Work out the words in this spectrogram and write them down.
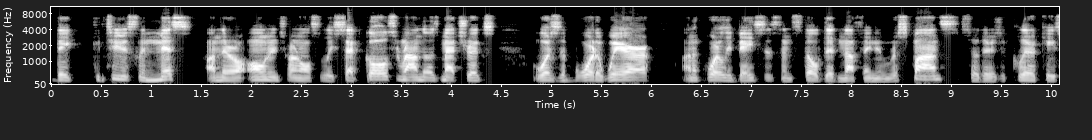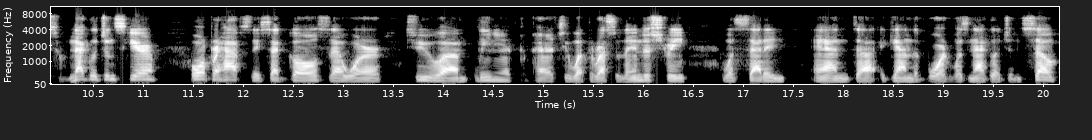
they continuously miss on their own internally set goals around those metrics. Was the board aware on a quarterly basis and still did nothing in response? So there's a clear case of negligence here. Or perhaps they set goals that were too um, lenient compared to what the rest of the industry was setting. And uh, again, the board was negligent. So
